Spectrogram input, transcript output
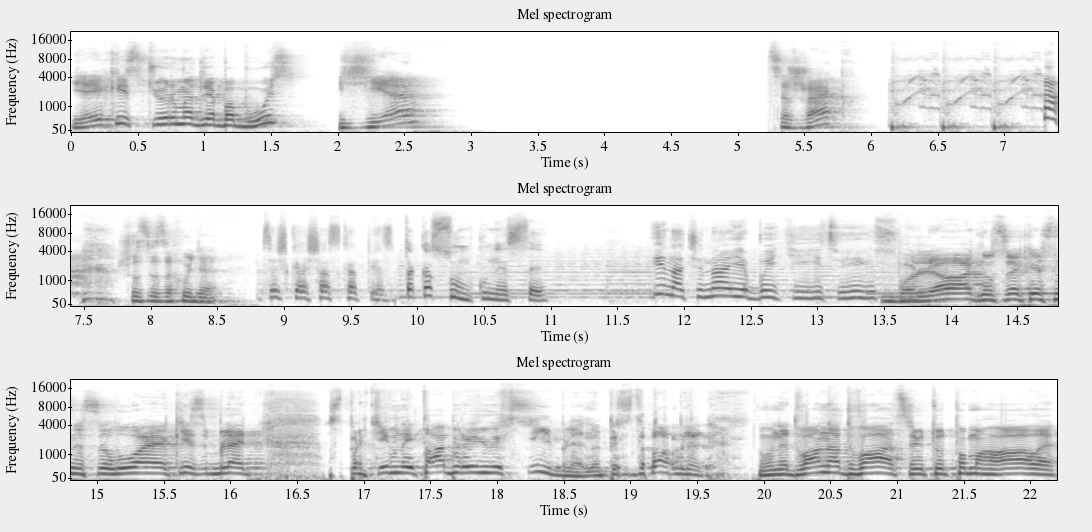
Є якісь тюрми для бабусь? Є? Це Жек? Що це за хуйня? Це ж каже, щас капець. Така сумку несе. І починає бити її цією сумкою. Блядь, ну це якесь не село, а якийсь, блядь, спортивний табір UFC, блядь, ну пізда, блядь. Вони два на два, це тут помагали,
